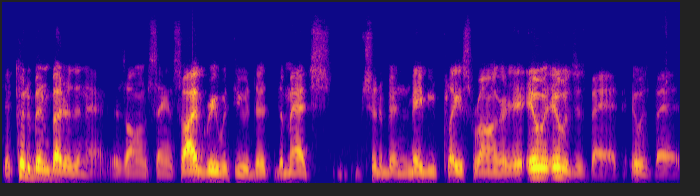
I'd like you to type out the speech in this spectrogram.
it could have been better than that is all i'm saying. So i agree with you that the match should have been maybe placed wrong or it, it, was, it was just bad. It was bad.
